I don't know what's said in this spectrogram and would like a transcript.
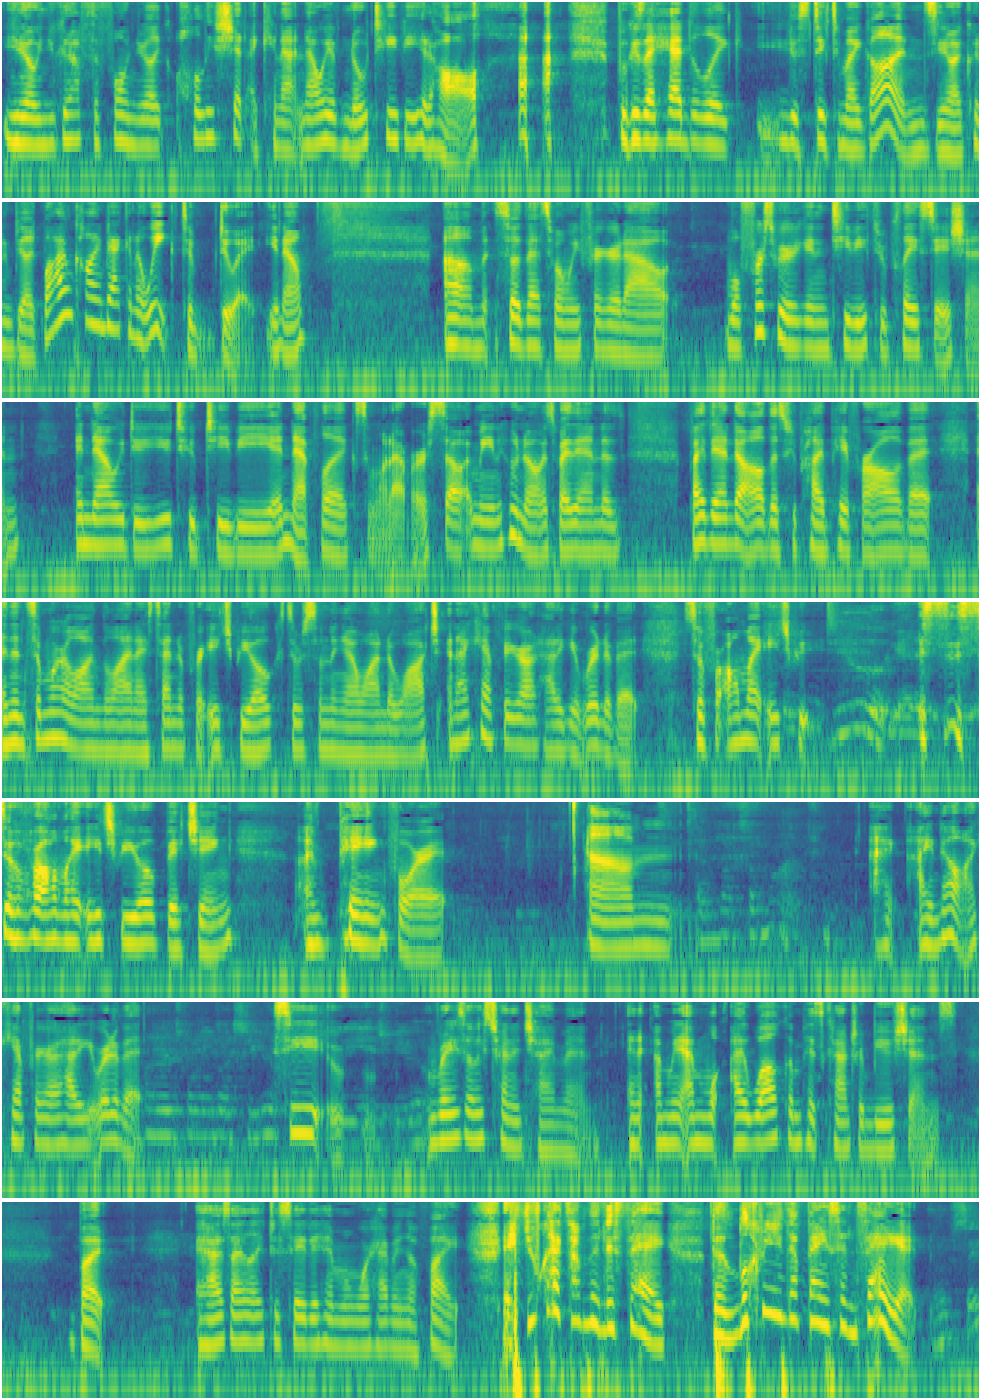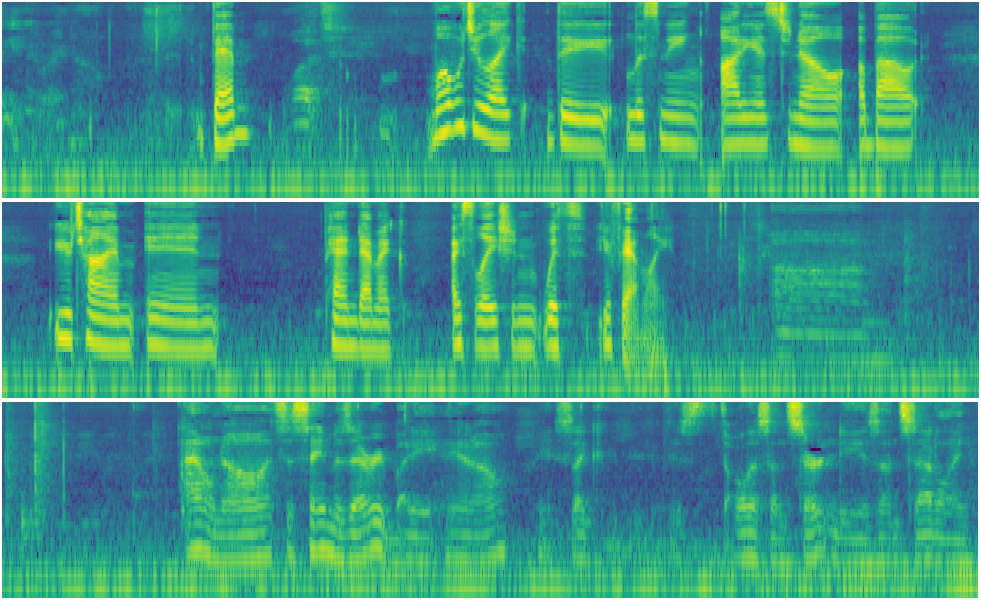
you know, and you get off the phone, you're like, holy shit, I cannot. Now we have no TV at all because I had to like you know, stick to my guns. You know, I couldn't be like, well, I'm calling back in a week to do it, you know? Um, so that's when we figured out, well, first we were getting TV through PlayStation and now we do YouTube TV and Netflix and whatever. So, I mean, who knows by the end of by the end of all this, we probably pay for all of it. And then somewhere along the line, I signed up for HBO because there was something I wanted to watch, and I can't figure out how to get rid of it. So for all my HBO, so for all my HBO bitching, I'm paying for it. Um, I I know I can't figure out how to get rid of it. See, Ray's always trying to chime in, and I mean I'm I welcome his contributions, but as I like to say to him when we're having a fight, if you got something to say, then look me in the face and say it. I'm saying it right now. Ben? What? What would you like the listening audience to know about your time in pandemic isolation with your family? Um, I don't know. It's the same as everybody, you know? It's like just all this uncertainty is unsettling.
